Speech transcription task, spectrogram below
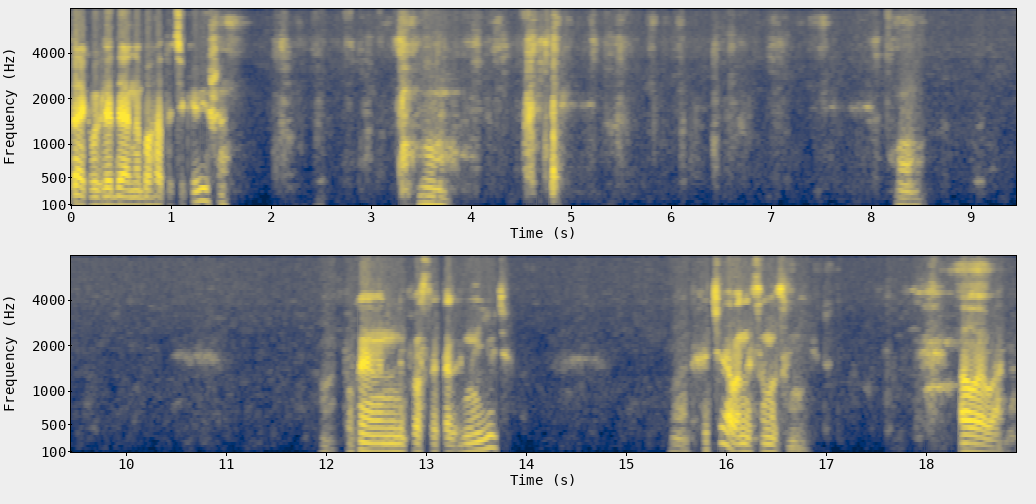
Так виглядає набагато цікавіше. Поки вони не просто так гниють. Хоча вони само згниють. Але ладно,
